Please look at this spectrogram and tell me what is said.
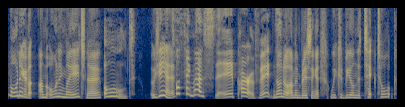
I'm owning. but I'm owning my age now. Old. Oh, yeah. I don't think that's uh, part of it. No, no, I'm embracing it. We could be on the TikTok.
